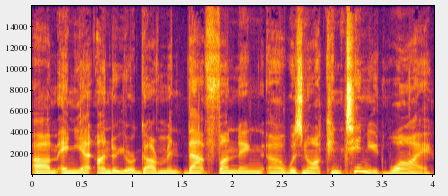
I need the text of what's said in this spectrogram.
Um, and yet, under your government, that funding uh, was not continued. Why?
